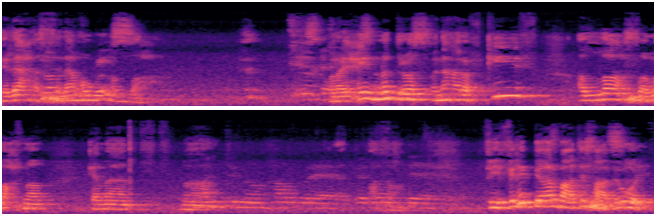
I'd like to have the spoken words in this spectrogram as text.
إله السلام هو الله. رايحين ندرس ونعرف كيف الله صلحنا كمان ما في فيليبي 4 9 بيقول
